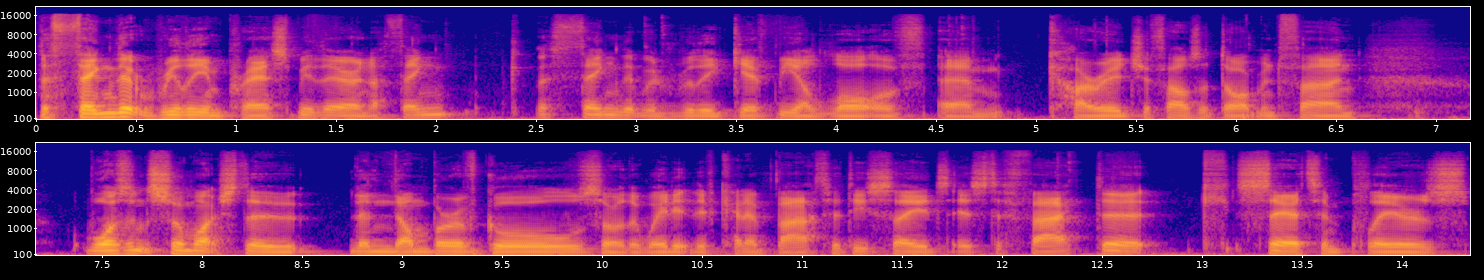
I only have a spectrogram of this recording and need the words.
the thing that really impressed me there, and I think the thing that would really give me a lot of um, courage if I was a Dortmund fan, wasn't so much the the number of goals or the way that they've kind of battered these sides. It's the fact that certain players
